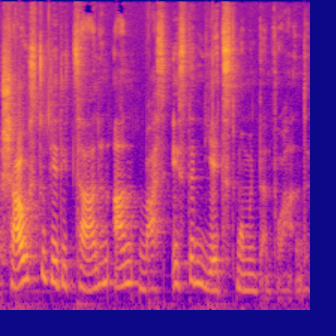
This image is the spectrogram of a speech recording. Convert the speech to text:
schaust du dir die Zahlen an, was ist denn jetzt momentan vorhanden.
